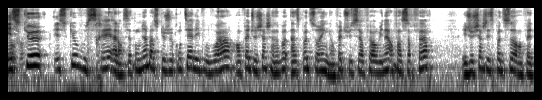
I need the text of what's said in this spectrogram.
Est-ce que, est-ce que vous serez... Alors, ça tombe bien parce que je comptais aller vous voir. En fait, je cherche un, un sponsoring. En fait, je suis surfeur winner, enfin surfeur. Et je cherche des sponsors, en fait.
